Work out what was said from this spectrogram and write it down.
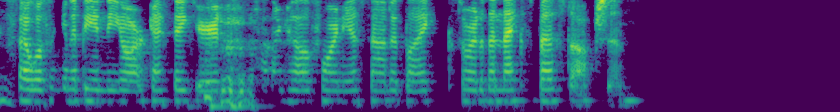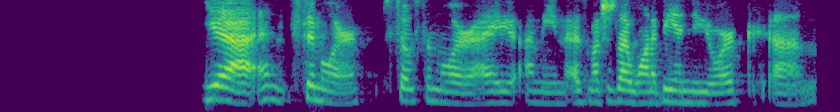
if I wasn't going to be in New York, I figured Southern California sounded like sort of the next best option. Yeah, and similar, so similar. I, I mean, as much as I want to be in New York, um,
